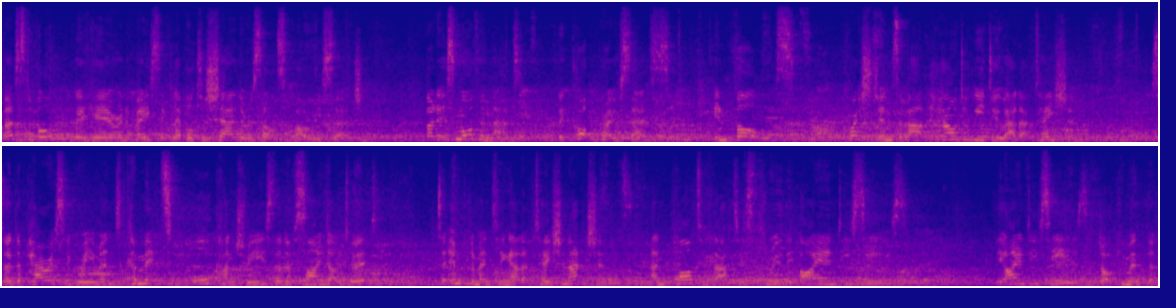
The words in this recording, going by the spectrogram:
First of all, we're here on a basic level to share the results of our research. But it's more than that. The COP process involves questions about how do we do adaptation. So the Paris Agreement commits all countries that have signed up to it to implementing adaptation actions. And part of that is through the INDCs. INDC is a document that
